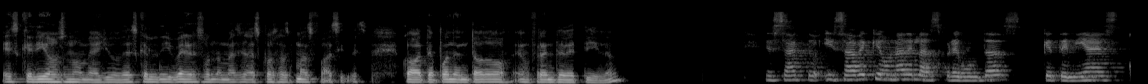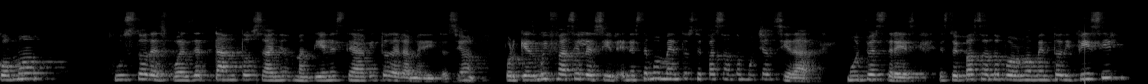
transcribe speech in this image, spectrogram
es que Dios no me ayuda, es que el universo no me hace las cosas más fáciles cuando te ponen todo enfrente de ti, ¿no? Exacto. Y sabe que una de las preguntas que tenía es cómo justo después de tantos años mantiene este hábito de la meditación, porque es muy fácil decir, en este momento estoy pasando mucha ansiedad, mucho estrés, estoy pasando por un momento difícil,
